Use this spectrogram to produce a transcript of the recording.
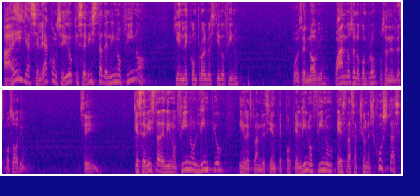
A ella se le ha concedido que se vista de lino fino. ¿Quién le compró el vestido fino? Pues el novio. ¿Cuándo se lo compró? Pues en el desposorio. ¿Sí? Que se vista de lino fino, limpio y resplandeciente, porque el lino fino es las acciones justas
